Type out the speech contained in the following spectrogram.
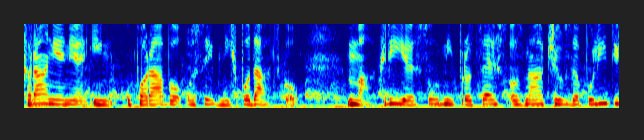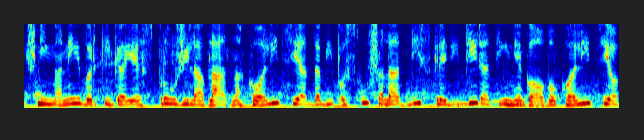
hranjenje in uporabo osebnih podatkov. Makri je sodni proces označil za politični manevr, ki ga je sprožila vladna koalicija, da bi poskušala diskreditirati njegovo koalicijo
